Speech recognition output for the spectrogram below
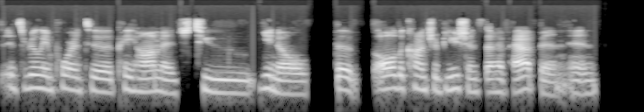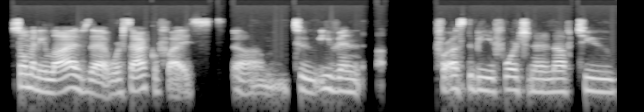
it's really important to pay homage to you know the all the contributions that have happened and so many lives that were sacrificed um, to even for us to be fortunate enough to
